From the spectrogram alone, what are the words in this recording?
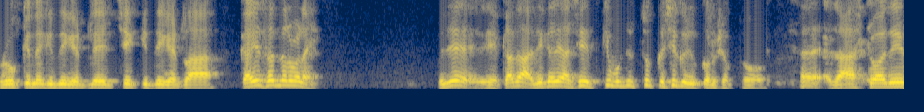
रोखीने किती घेतले चेक किती घेतला काही संदर्भ नाही. म्हणजे एखादा अधिकारी अशी इतकी मोठी चूक कशी करू शकतो? राष्ट्रवादी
